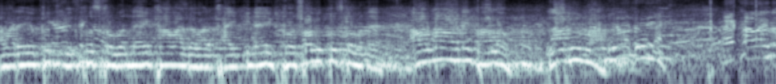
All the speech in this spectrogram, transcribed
আমার এই প্রতিদিন খোঁজ খবর নেয় খাওয়া দাওয়া খাই কি নাই সবই খোঁজ খবর নেয়। আমার মা অনেক ভালো। লাভ ইউ মা। হ্যাঁ, খাওয়াইবো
